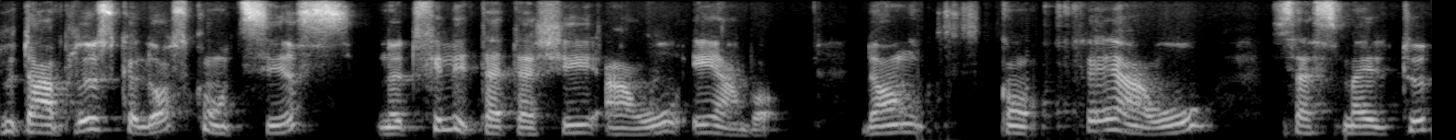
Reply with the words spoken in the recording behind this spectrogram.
D'autant plus que lorsqu'on tisse, notre fil est attaché en haut et en bas. Donc, ce qu'on fait en haut, ça se mêle tout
